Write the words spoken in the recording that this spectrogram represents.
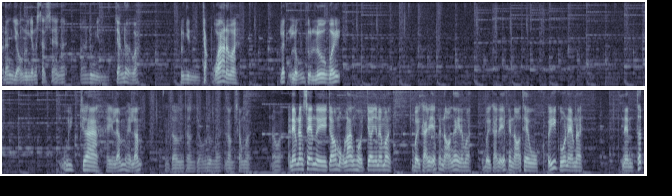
Họ đang dọn rừng cho nó sạch sẽ đấy à, Rừng nhìn chán đời quá. Rừng nhìn chặt quá anh em ơi lất lũng từ lương bí. Ui cha hay lắm hay lắm. Từ từ chọn dọn đấy, gần xong rồi. Đâu rồi anh em đang xem thì cho một like ủng hộ chơi nha anh em ơi. Chuẩn bị khải để ép cái nỏ ngay anh em ơi chuẩn bị khải để ép cái nỏ theo ý của anh em này. Anh em thích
